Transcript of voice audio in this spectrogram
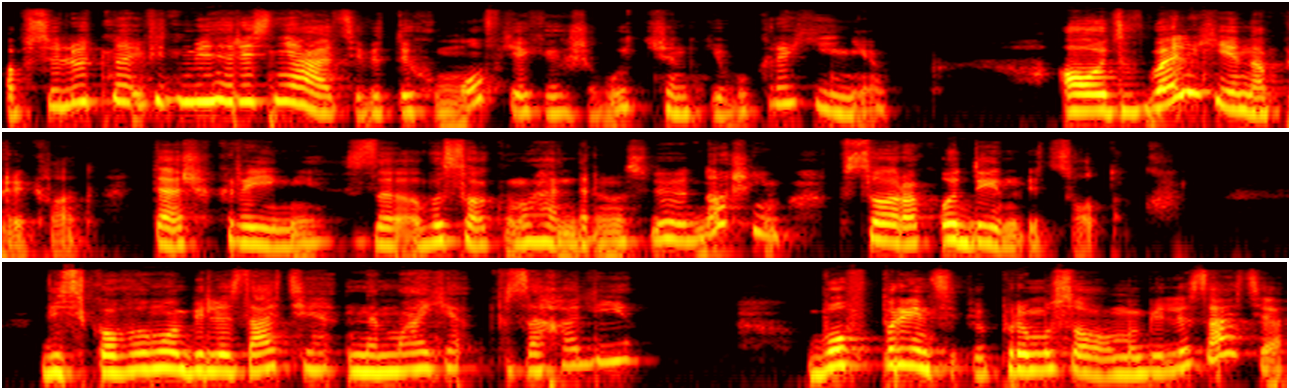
абсолютно відрізняються від тих умов, в яких живуть жінки в Україні. А от в Бельгії, наприклад, теж в країні з високим гендерним співвідношенням в 41%. Військової мобілізації немає взагалі. Бо, в принципі, примусова мобілізація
